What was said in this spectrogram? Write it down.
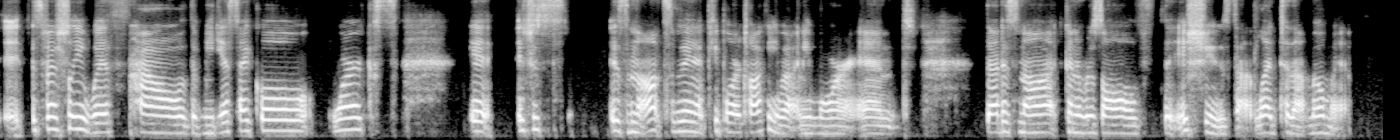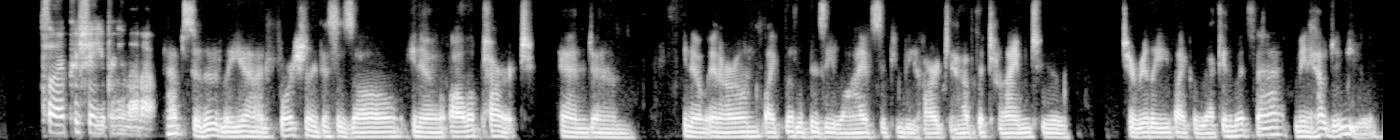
it especially with how the media cycle works, it it just is not something that people are talking about anymore. And that is not going to resolve the issues that led to that moment. So I appreciate you bringing that up. Absolutely. Yeah. Unfortunately, this is all, you know, all apart. And, um, you know, in our own like little busy lives, it can be hard to have the time to, to really like reckon with that. I mean, how do you,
